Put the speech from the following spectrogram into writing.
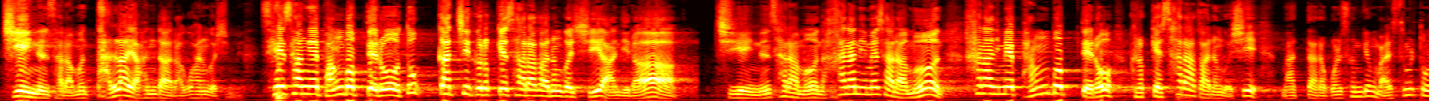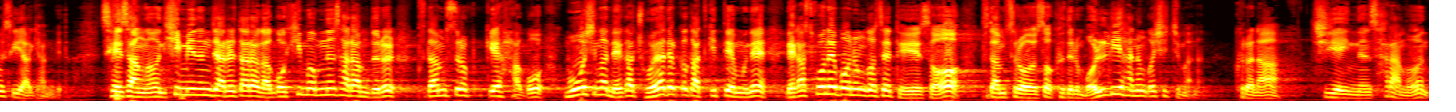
지혜 있는 사람은 달라야 한다라고 하는 것입니다. 세상의 방법대로 똑같이 그렇게 살아가는 것이 아니라 지혜 있는 사람은 하나님의 사람은 하나님의 방법대로 그렇게 살아가는 것이 맞다라고 오늘 성경 말씀을 통해서 이야기합니다. 세상은 힘 있는 자를 따라가고 힘 없는 사람들을 부담스럽게 하고 무엇인가 내가 줘야 될 것 같기 때문에 내가 손해 보는 것에 대해서 부담스러워서 그들을 멀리하는 것이지만 그러나 지혜 있는 사람은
